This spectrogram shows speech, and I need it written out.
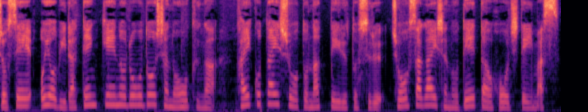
女性及びラテン系の労働者の多くが解雇対象となっているとする調査会社のデータを報じています。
